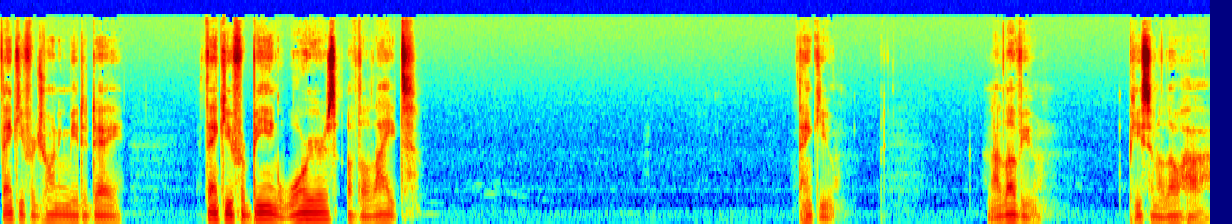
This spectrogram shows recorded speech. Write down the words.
Thank you for joining me today. Thank you for being warriors of the light. Thank you. And I love you. Peace and aloha.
